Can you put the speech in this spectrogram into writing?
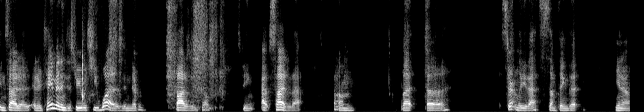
inside an entertainment industry, which he was and never thought of himself as being outside of that. Um, but uh, certainly that's something that, you know,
